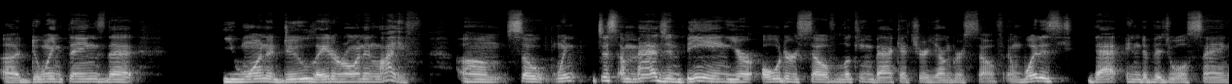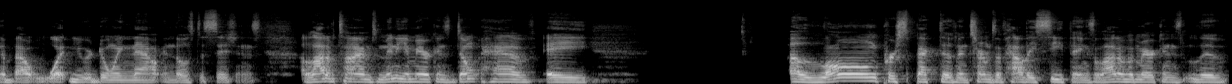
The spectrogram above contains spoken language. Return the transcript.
uh, doing things that you want to do later on in life. Um, so when just imagine being your older self looking back at your younger self and what is that individual saying about what you are doing now in those decisions? A lot of times many Americans don't have a a long perspective in terms of how they see things. A lot of Americans live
